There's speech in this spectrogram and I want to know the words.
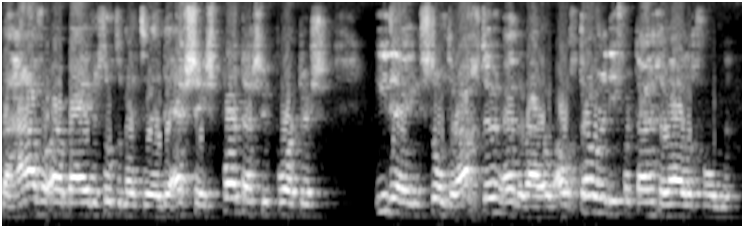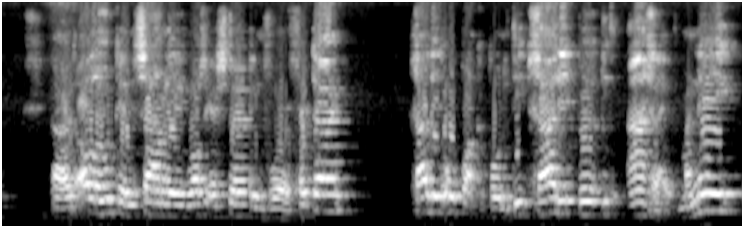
de havenarbeiders tot en met de, de FC Sparta supporters. Iedereen stond erachter. He, er waren ook allochtonen die Fortuyn geweldig vonden. Nou, uit alle hoeken in de samenleving was er steun voor Fortuyn. Ga dit oppakken, politiek. Ga dit punt aangrijpen. Maar nee,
